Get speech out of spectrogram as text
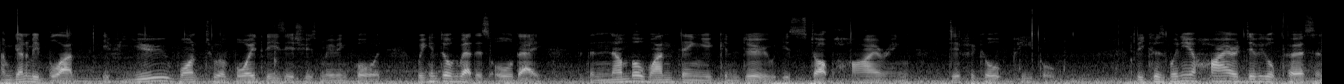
I'm going to be blunt. If you want to avoid these issues moving forward, we can talk about this all day but the number one thing you can do is stop hiring difficult people. Because when you hire a difficult person,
